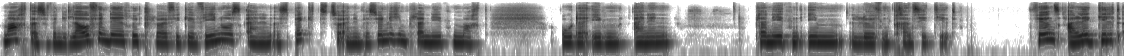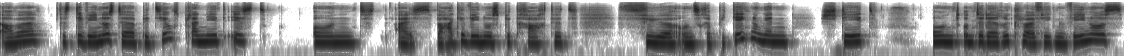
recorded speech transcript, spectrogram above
macht, also wenn die laufende rückläufige Venus einen Aspekt zu einem persönlichen Planeten macht oder eben einen Planeten im Löwen transitiert. Für uns alle gilt aber, dass die Venus der Beziehungsplanet ist und als vage Venus betrachtet für unsere Begegnungen steht. Und unter der rückläufigen Venus,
